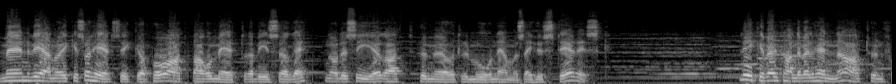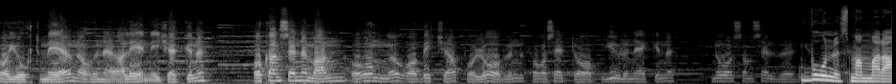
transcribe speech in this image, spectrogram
Men vi er nå ikke så helt sikre på at barometeret viser rett når det sier at humøret til mor nærmer seg hysterisk. Likevel kan det vel hende at hun får gjort mer når hun er alene i kjøkkenet, og kan sende mann og unger og bikkjer på låven for å sette opp julenekene, nå som selve Bonusmamma, da?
